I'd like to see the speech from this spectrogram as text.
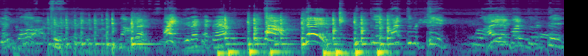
my God! பார்த்து விட்டேன் உங்கள் பார்த்து விட்டேன்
